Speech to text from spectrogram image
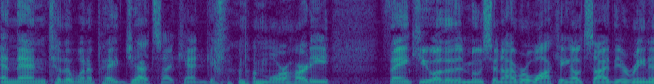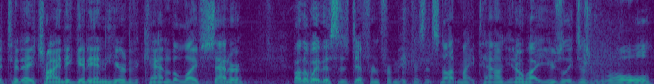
And then to the Winnipeg Jets. I can't give them a more hearty thank you other than Moose and I were walking outside the arena today trying to get in here to the Canada Life Center. By the way, this is different for me because it's not my town. You know how I usually just roll?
